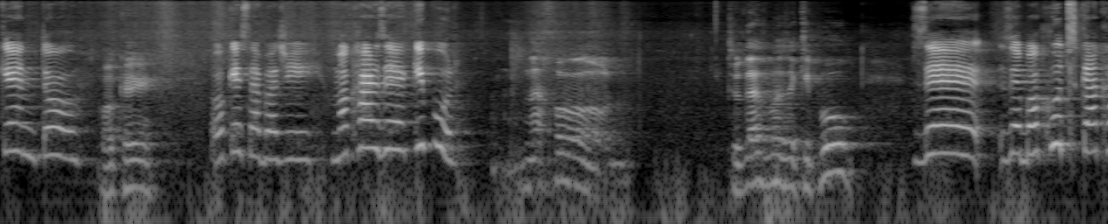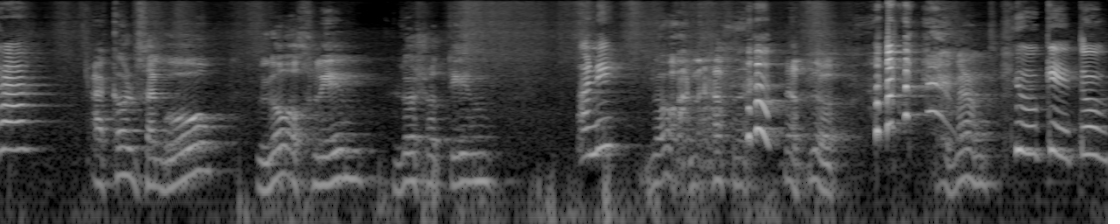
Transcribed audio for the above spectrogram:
כן, טוב. אוקיי. אוקיי, סבאג'י. מחר זה כיפור. נכון. את יודעת מה זה כיפור? זה, זה בחוץ ככה. הכל סגור, לא אוכלים, לא שותים. אני? לא, אנחנו, לא. הבנת? אוקיי, טוב.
